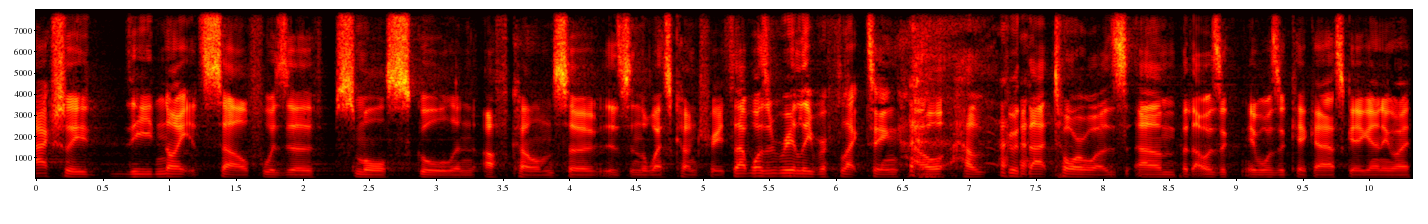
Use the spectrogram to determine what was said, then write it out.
actually, the night itself was a small school in Ufcombe, so it's in the West Country. So that wasn't really reflecting how, how good that tour was, um, but that was a, it was a kick-ass gig anyway.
